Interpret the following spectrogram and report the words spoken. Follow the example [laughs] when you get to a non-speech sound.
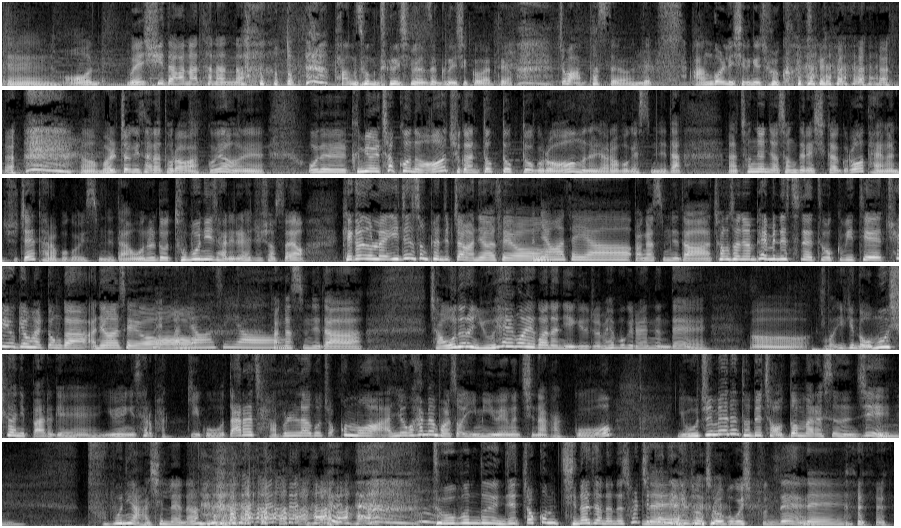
네, 어, 왜 쉬다가 나타났나 [laughs] 방송 들으시면서 그러실 것 같아요. 좀 아팠어요. 근데 안 걸리시는 게 좋을 것 같아요. [laughs] 어, 멀쩡히 살아 돌아왔고요. 예. 오늘 금요일 첫 코너 주간 똑똑똑으로 문을 열어보겠습니다. 아, 청년 여성들의 시각으로 다양한 주제 다뤄보고 있습니다. 오늘도 두 분이 자리를 해주셨어요. 계간 홀로 이진송 편집장 안녕하세요. 안녕하세요. 반갑습니다. 청소년 페미니스트 네트워크 위티의 최유경 활동가 안녕하세요. 네, 안녕하세요. 반갑습니다. 자, 오늘은 유행어에 관한 얘기를 좀 해보기로 했는데, 어, 뭐, 이게 너무 시간이 빠르게 유행이 새로 바뀌고, 따라잡으려고 조금 뭐 알려고 하면 벌써 이미 유행은 지나갔고, 요즘에는 도대체 어떤 말을 쓰는지, 음. 두 분이 아실래나? [laughs] 두 분도 이제 조금 지나지 않았는데 솔직한 네. 얘기를 좀 들어보고 싶은데. 네. [laughs]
